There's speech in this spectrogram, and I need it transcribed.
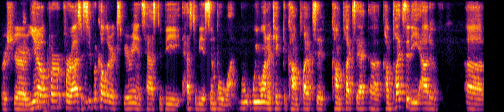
For sure. You know, for, for us, a Supacolor experience has to be has to be a simple one. We want to take the complex complex uh, complexity out of uh,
